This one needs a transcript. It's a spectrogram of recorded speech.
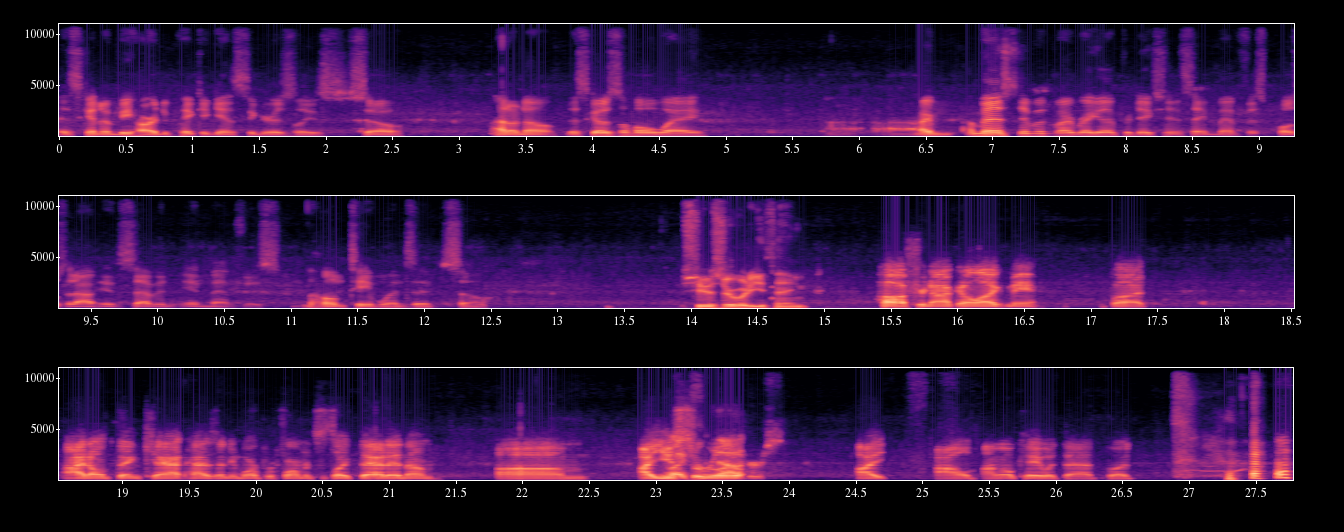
it's gonna be hard to pick against the Grizzlies. So I don't know. This goes the whole way. I- I'm I'm gonna stick with my regular prediction and say Memphis pulls it out in seven in Memphis. The home team wins it. So Schuster, what do you think? Huff, you're not gonna like me, but I don't think Cat has any more performances like that in him. Um, I used Like to for really, doubters. I'll, I'm okay with that, but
